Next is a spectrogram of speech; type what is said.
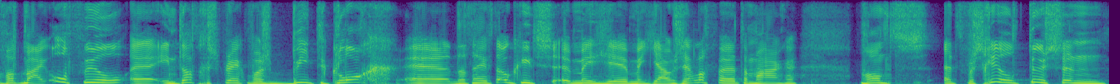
Wat mij opviel in dat gesprek was Beat the Clock. Dat heeft ook iets met, je, met jouzelf eh, te maken. Want het verschil tussen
